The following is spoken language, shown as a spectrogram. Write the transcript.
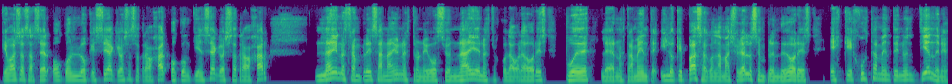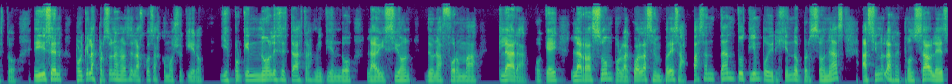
que vayas a hacer o con lo que sea que vayas a trabajar o con quien sea que vayas a trabajar, nadie en nuestra empresa, nadie en nuestro negocio, nadie de nuestros colaboradores puede leer nuestra mente. Y lo que pasa con la mayoría de los emprendedores es que justamente no entienden esto y dicen, ¿por qué las personas no hacen las cosas como yo quiero? Y es porque no les estás transmitiendo la visión de una forma clara, ¿ok? La razón por la cual las empresas pasan tanto tiempo dirigiendo personas, haciéndolas responsables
